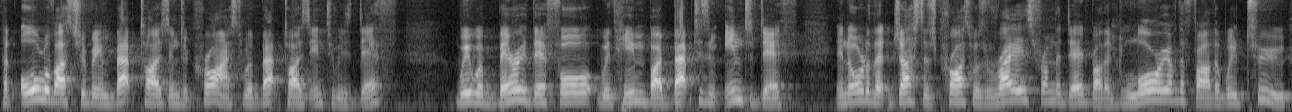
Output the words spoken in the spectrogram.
that all of us who have been baptized into Christ were baptized into his death? We were buried, therefore, with him by baptism into death, in order that just as Christ was raised from the dead by the glory of the Father, we too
